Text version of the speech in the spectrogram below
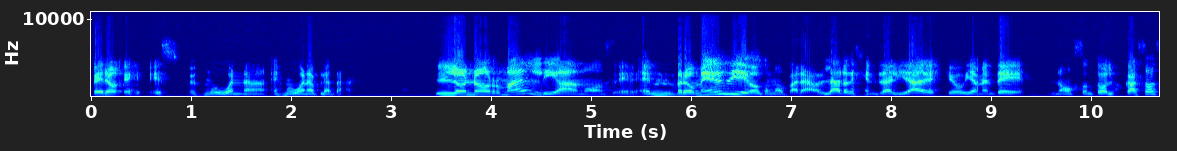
pero es, es, muy buena, es muy buena plata. Lo normal, digamos, eh, en promedio, como para hablar de generalidades que obviamente no son todos los casos,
